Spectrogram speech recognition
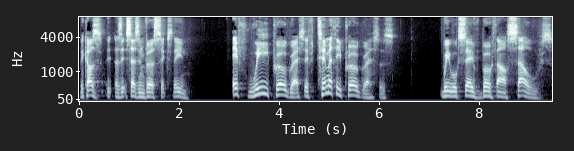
Because, as it says in verse 16, if we progress, if Timothy progresses, we will save both ourselves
